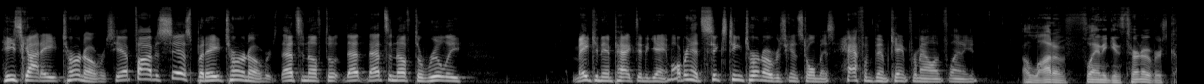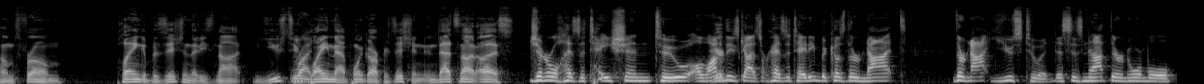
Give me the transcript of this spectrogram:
he's got eight turnovers. He had five assists, but eight turnovers. That's enough to that that's enough to really make an impact in a game. Auburn had 16 turnovers against Ole Miss. Half of them came from Allen Flanigan. A lot of Flanigan's turnovers comes from playing a position that he's not used to, Right. playing that point guard position, and that's not us. General hesitation too. A lot You're- of these guys are hesitating because they're not they're not used to it. This is not their normal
